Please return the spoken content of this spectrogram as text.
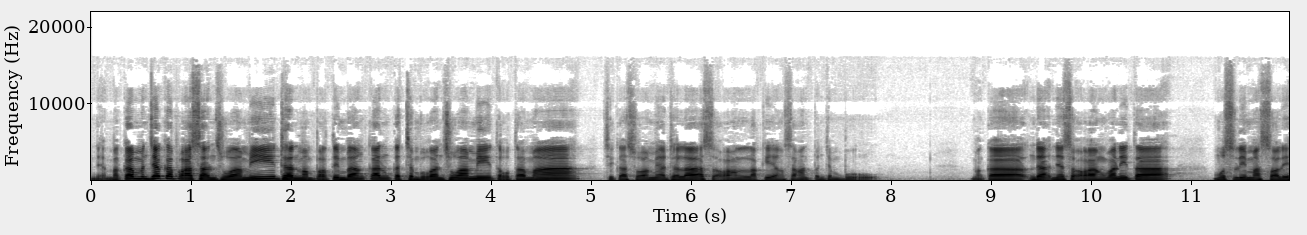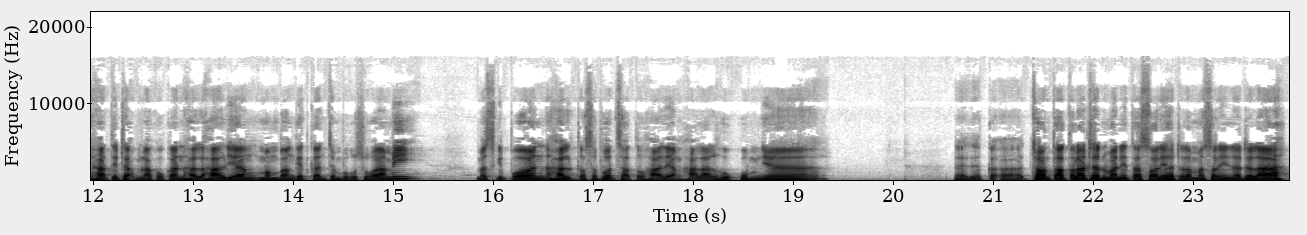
Ya, maka menjaga perasaan suami dan mempertimbangkan kecemburuan suami, terutama jika suami adalah seorang lelaki yang sangat pencemburu. Maka hendaknya seorang wanita muslimah salihat tidak melakukan hal-hal yang membangkitkan cemburu suami meskipun hal tersebut satu hal yang halal hukumnya. Nah, contoh teladan wanita salihah dalam masalah ini adalah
